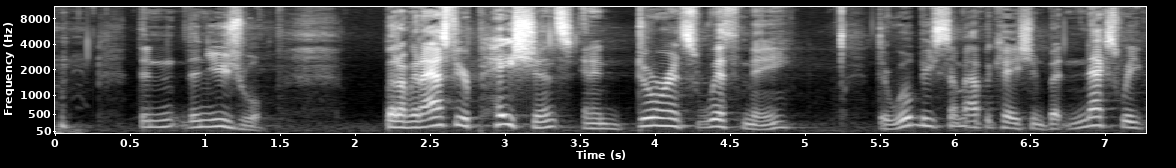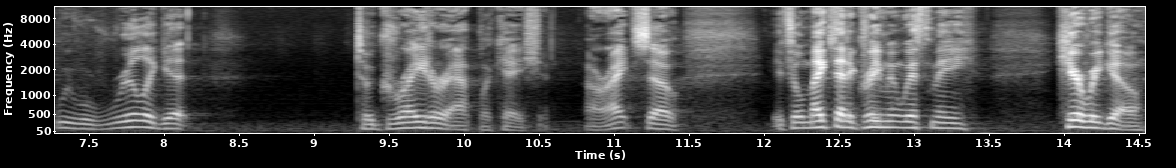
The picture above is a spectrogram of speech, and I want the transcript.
than, than usual. But I'm going to ask for your patience and endurance with me there will be some application, but next week we will really get to greater application. All right? So if you'll make that agreement with me, here we go.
